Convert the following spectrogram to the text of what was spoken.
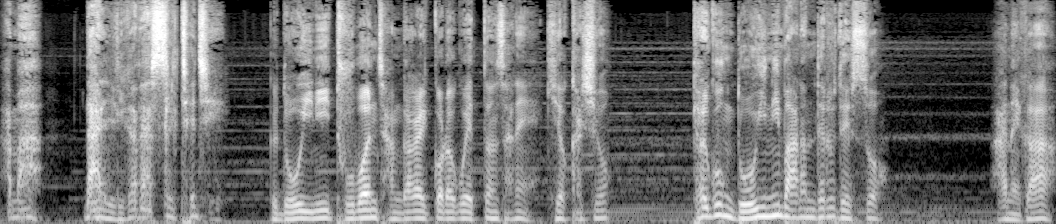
아마 난리가 났을 테지. 그 노인이 두 번 장가갈 거라고 했던 사내 기억하시오? 결국 노인이 말한 대로 됐소. 아내가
